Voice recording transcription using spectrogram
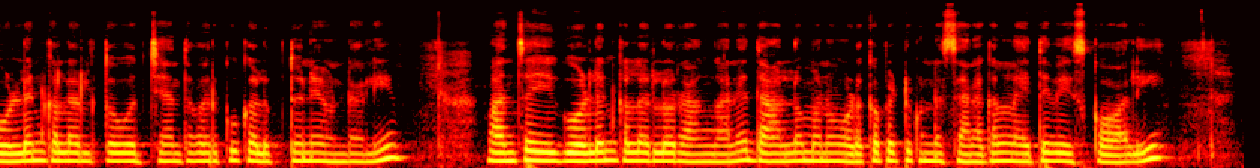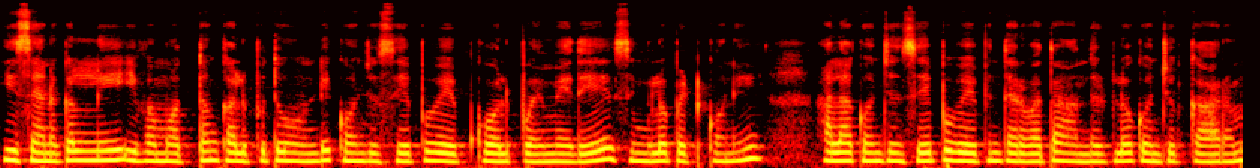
గోల్డెన్ కలర్తో వచ్చేంత వరకు కలుపుతూనే ఉండాలి. వన్స్ ఈ గోల్డెన్ కలర్లో రాగానే దానిలో మనం ఉడకపెట్టుకున్న శనగలను అయితే వేసుకోవాలి. ఈ శనగల్ని ఇవి మొత్తం కలుపుతూ ఉండి కొంచెం సేపు వేపుకోవాలి పొయ్యి మీదే సిమ్లో పెట్టుకొని. అలా కొంచెం సేపు వేపిన తర్వాత అందులో కొంచెం కారం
